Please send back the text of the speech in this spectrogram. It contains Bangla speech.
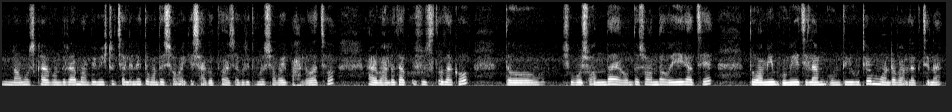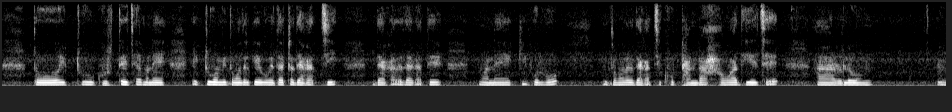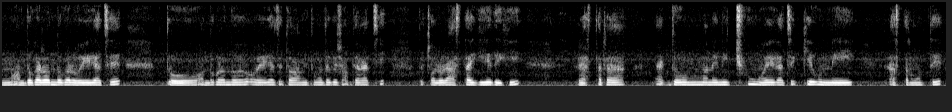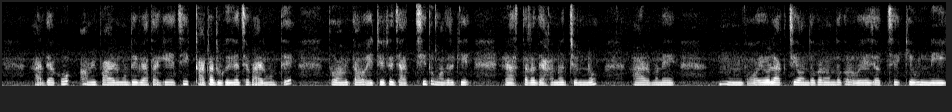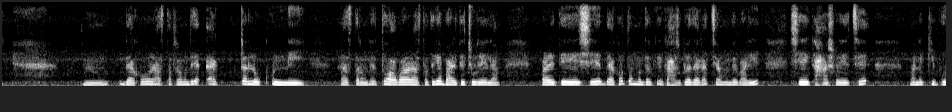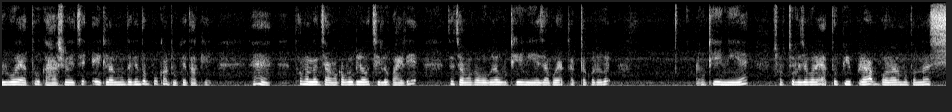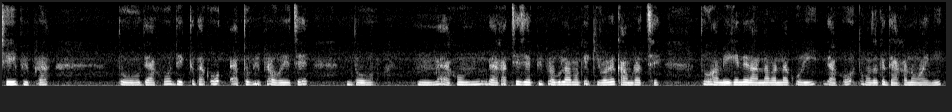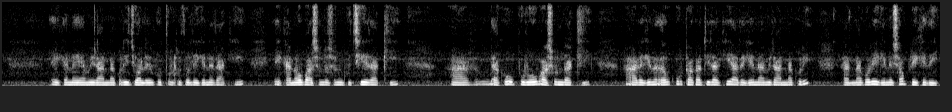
নমস্কার বন্ধুরা, মাম্পি মিষ্টু চ্যানেলে তোমাদের সবাইকে স্বাগত। আশা করি তোমরা সবাই ভালো আছো আর ভালো থাকো, সুস্থ থাকো। তো শুভ সন্ধ্যা, এখন তো সন্ধ্যা হয়ে গেছে। তো আমি ঘুমিয়েছিলাম, ঘুম থেকে উঠে মনটা ভালো লাগছে না। তো একটু ঘুরতে যা মানে একটু আমি তোমাদেরকে ওয়েদারটা দেখাচ্ছি। দেখাতে দেখাতে মানে কি বলব? তোমাদের দেখাচ্ছি, খুব ঠান্ডা হাওয়া দিয়েছে। আর হলো অন্ধকার অন্ধকার হয়ে গেছে। তো অন্ধকার অন্ধকার হয়ে গেছে তো আমি তোমাদেরকে সব দেখাচ্ছি। তো চলো রাস্তায় গিয়ে দেখি। রাস্তাটা একদম মানে নিঝুম হয়ে গেছে, কেউ নেই রাস্তার মধ্যে। আর দেখো, আমি পায়ের মধ্যে ব্যথা গিয়েছি কাটা ঢুকে গেছে পায়ের মধ্যে। তো আমি তাও হেঁটে হেঁটে যাচ্ছি তোমাদেরকে রাস্তাটা দেখানোর জন্য। আর মানে ভয়ও লাগছে, অন্ধকার অন্ধকার হয়ে যাচ্ছে, কেউ নেই। দেখো রাস্তাটার মধ্যে একটা লোকও নেই রাস্তার মধ্যে। তো আবার রাস্তা থেকে বাড়িতে চলে এলাম। বাড়িতে এসে দেখো তোমাদেরকে ঘাসগুলো দেখাচ্ছে আমাদের বাড়ির। সেই ঘাস হয়েছে। মানে কি বলব, এত ঘাস হয়েছে, এগুলোর মধ্যে কিন্তু পোকা ঢুকে থাকে। হ্যাঁ তো মানে জামা কাপড়গুলোও ছিল বাইরে। তো জামা কাপড়গুলো উঠিয়ে নিয়ে যাব একটা একটা করে। উঠিয়ে নিয়ে সব চলে যাবার এত পিঁপড়া বলার মতন না, সেই পিঁপড়া। তো দেখো, দেখতে থাকো, এত পিঁপড়া হয়েছে। তো এখন দেখাচ্ছি যে পিঁপড়াগুলো আমাকে কীভাবে কামড়াচ্ছে। তো আমি এখানে রান্না বান্না করি। দেখো, তোমাদেরকে দেখানো হয়নি। এখানে আমি রান্না করি, জলের বোতল টোতল এখানে রাখি। এখানেও বাসন টাসন গুছিয়ে রাখি। আর দেখো পুরোও বাসন রাখি। আর এখানে দেখো কৌটাকাটি রাখি। আর এখানে আমি রান্না করি। রান্না করে এখানে সব রেখে দিই।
